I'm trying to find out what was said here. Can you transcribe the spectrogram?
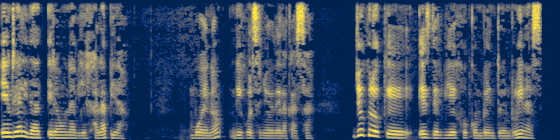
En realidad era una vieja lápida. Bueno, dijo el señor de la casa, yo creo que es del viejo convento en ruinas.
